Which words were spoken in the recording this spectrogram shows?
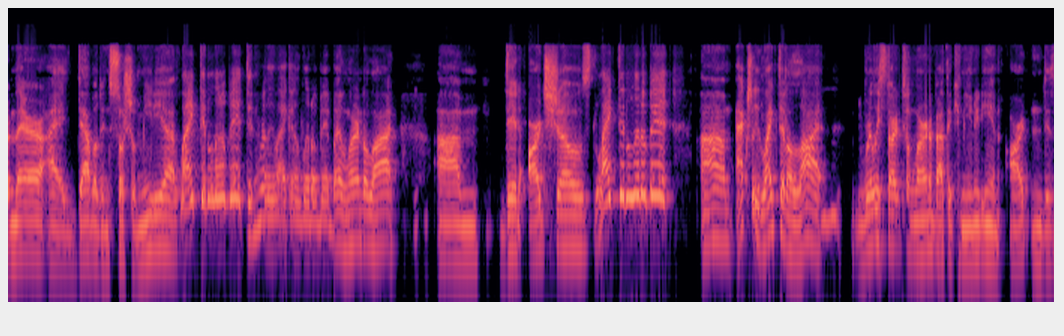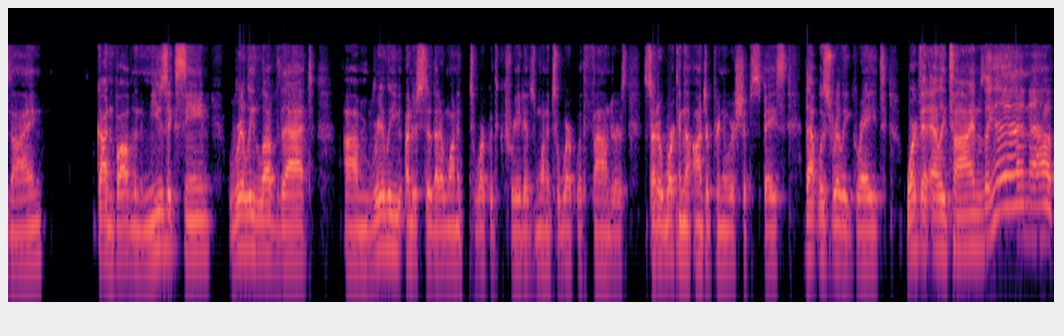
from there, I dabbled in social media. Liked it a little bit, didn't really like it a little bit, but I learned a lot. Um, did art shows, liked it a little bit. Um, actually liked it a lot. Mm-hmm. Really started to learn about the community in art and design. Got involved in the music scene. Really loved that um, really understood that I wanted to work with creatives, wanted to work with founders, started working the entrepreneurship space. That was really great. Worked at LA Times, like, eh, no,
